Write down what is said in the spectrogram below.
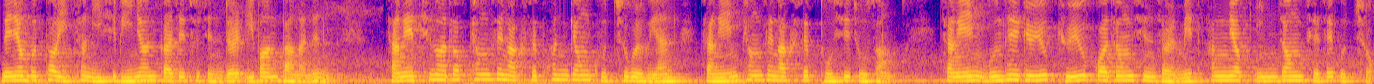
내년부터 2022년까지 추진될 이번 방안은 장애 친화적 평생학습 환경 구축을 위한 장애인 평생학습 도시 조성, 장애인 문해교육 교육과정 신설 및 학력 인정 체제 구축,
